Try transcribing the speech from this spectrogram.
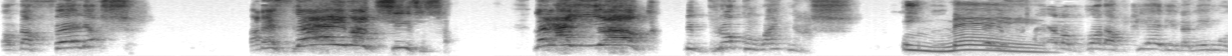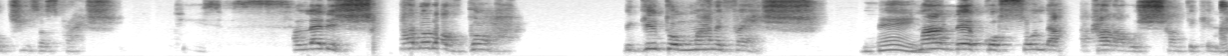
of the failures, by the name of Jesus, let a yoke be broken right now. Let the Amen. fire of God appeared in the name of Jesus Christ. Jesus. And let the shadow of God begin to manifest. Amen. Mande kosonda karabu shanti kinta.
